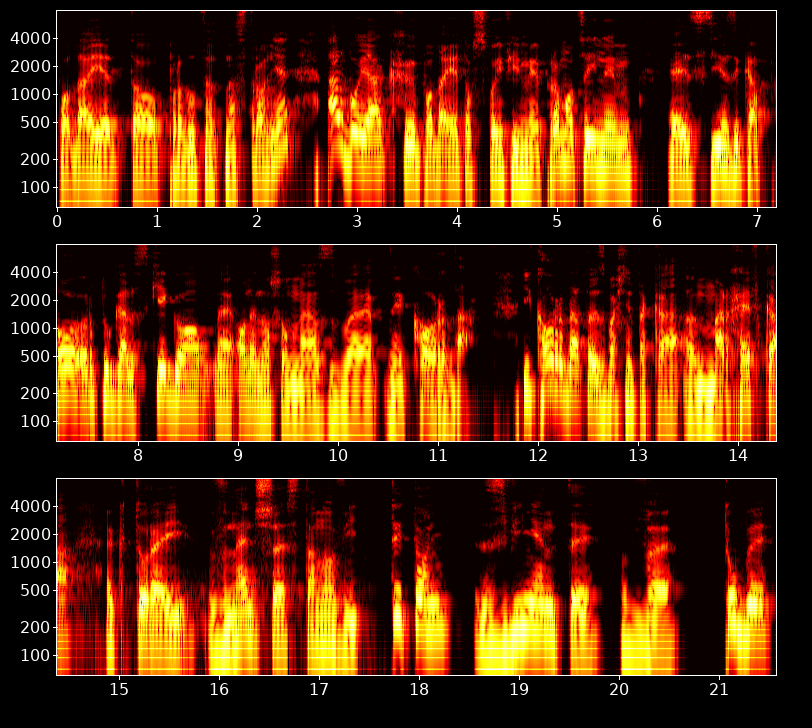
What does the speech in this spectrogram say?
podaje to producent na stronie, albo jak podaje to w swoim filmie promocyjnym z języka portugalskiego, one noszą nazwę korda. I korda to jest właśnie taka marchewka, której wnętrze stanowi tytoń zwinięty w tuby,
